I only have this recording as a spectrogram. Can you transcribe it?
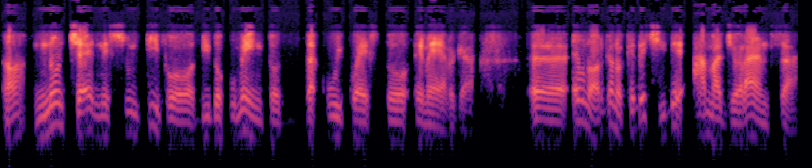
no non c'è nessun tipo di documento da cui questo emerga. Eh, è un organo che decide a maggioranza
